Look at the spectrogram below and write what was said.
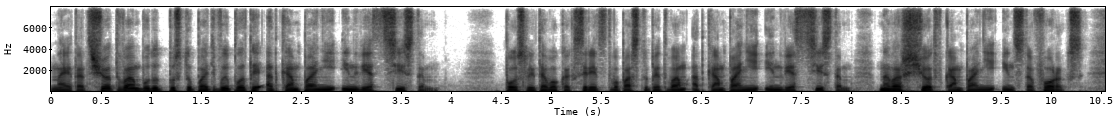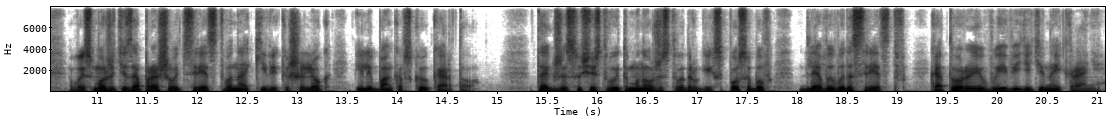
На этот счет вам будут поступать выплаты от компании Invest. После того, как средства поступят вам от компании Invest на ваш счет в компании InstaForex, вы сможете запрашивать средства на Kiwi кошелек или банковскую карту. Также существует множество других способов для вывода средств, которые вы видите на экране.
